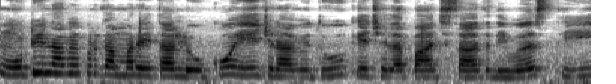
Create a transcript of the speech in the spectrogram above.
મોટી નાગલપર ગામમાં રહેતા લોકોએ જણાવ્યું હતું કે છેલ્લા પાંચ સાત દિવસથી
